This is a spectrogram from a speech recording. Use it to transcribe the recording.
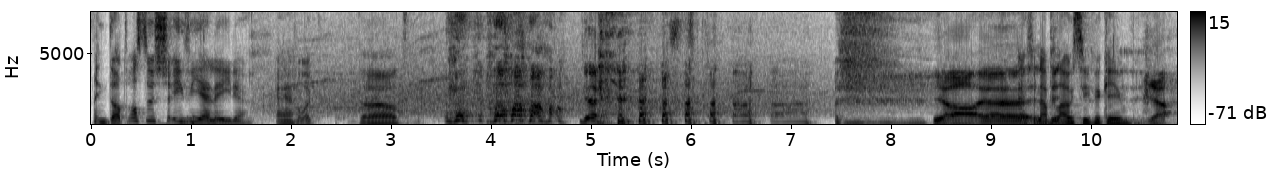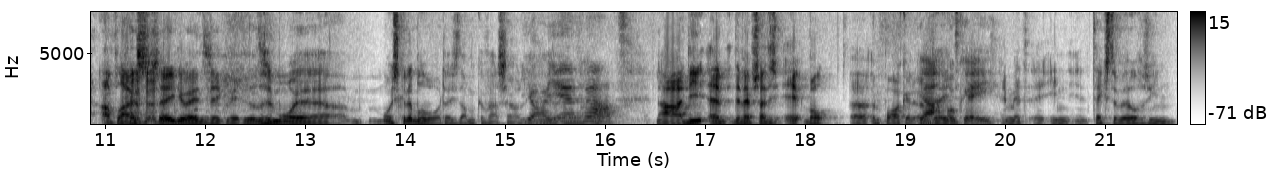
En dat was dus zeven jaar geleden, eigenlijk. Dat. ja. ja, eh, Even een dit- applaus voor Kim. Ja, applaus. zeker weten, zeker weten. Dat is een mooi, eh, mooi scribbelwoord als je aan elkaar vast zou leggen. Ja, je Wel, gaat. Nou, die, eh, de website is e- wel eh, een paar keer update. Ja, oké. En met, in, in textueel gezien.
